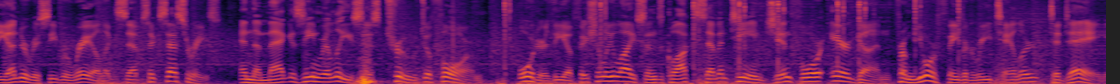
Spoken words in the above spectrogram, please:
The under-receiver rail accepts accessories, and the magazine release is true to form. Order the officially licensed Glock 17 Gen 4 air gun from your favorite retailer today.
